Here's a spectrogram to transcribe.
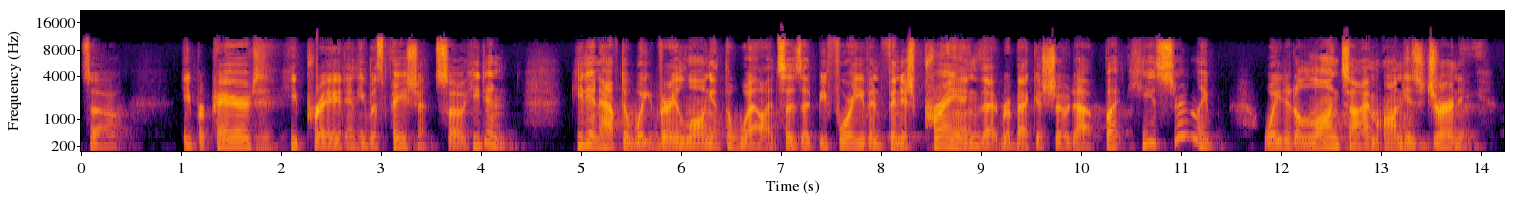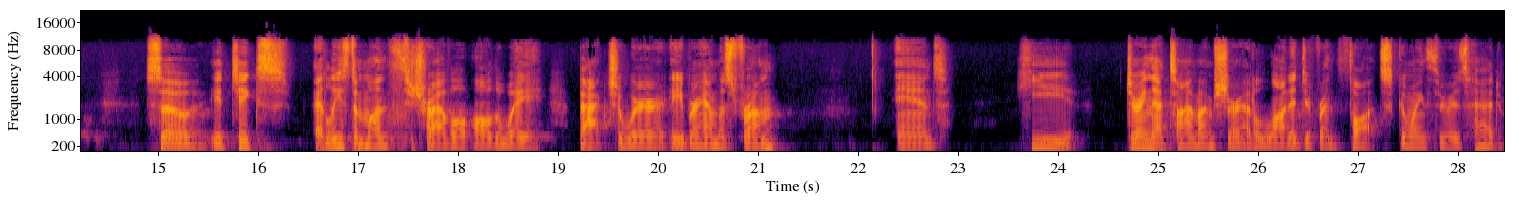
So he prepared, he prayed, and he was patient. So he didn't he didn't have to wait very long at the well. It says that before he even finished praying that Rebecca showed up, but he certainly waited a long time on his journey. So it takes at least a month to travel all the way back to where Abraham was from. And he, during that time, I'm sure, had a lot of different thoughts going through his head.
